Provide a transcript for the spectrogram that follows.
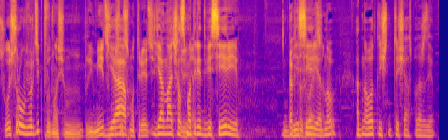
свой суровый вердикт выносим. Имеет смысл Я- смотреть. Я начал смотреть две серии. Как две серии. называется? Одно, одного отлично. Ты сейчас, подожди.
